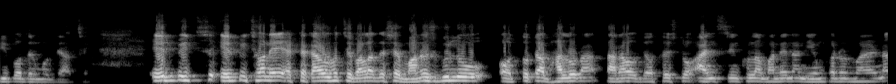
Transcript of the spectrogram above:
বিপদের মধ্যে আছে। এর এর পিছনে একটা কারণ হচ্ছে বাংলাদেশের মানুষগুলো অতটা ভালো না, তারাও যথেষ্ট আইন শৃঙ্খলা মানে না নিয়ম কানুন মানে না,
